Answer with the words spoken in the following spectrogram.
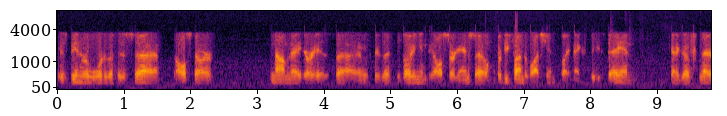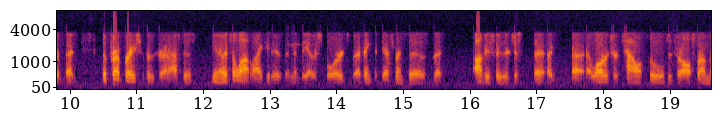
is being rewarded with his uh, All Star nominate or his uh, his uh, voting in the All Star game. So it would be fun to watch him play next Tuesday and kind of go from there. But the preparation for the draft is, you know, it's a lot like it is in the other sports. But I think the difference is that obviously they're just a, a, a larger talent pool to draw from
